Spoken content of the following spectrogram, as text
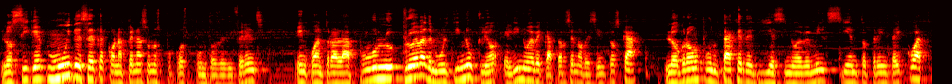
lo sigue muy de cerca con apenas unos pocos puntos de diferencia. En cuanto a la prueba de multinúcleo, el i9 14900K logró un puntaje de 19.134.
